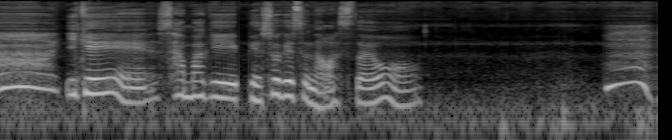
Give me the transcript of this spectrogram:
헉, 이게 사마귀 뱃속에서 나왔어요. 음.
